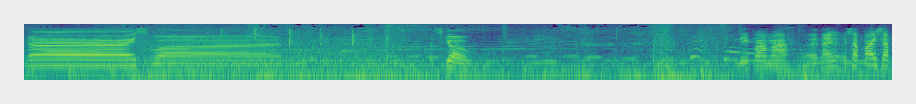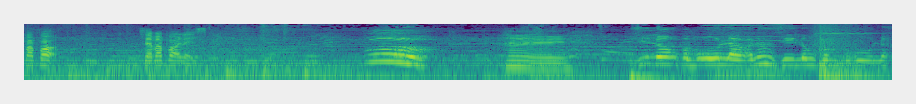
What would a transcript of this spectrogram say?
Nice one! Let's go! Hindi pa ma. Uh, na- isa pa, isa pa po. Isa pa po, let's Oh! Hey. Zilong pabuo lang. Ano? Zilong pabuo lang.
